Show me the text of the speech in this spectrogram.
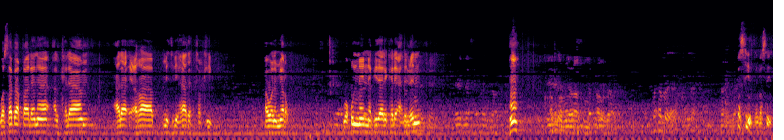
وسبق لنا الكلام على إعراب مثل هذا التركيب أولم يروا؟ وقلنا إن في ذلك لأهل العلم. ها؟ بسيطة بسيطة.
